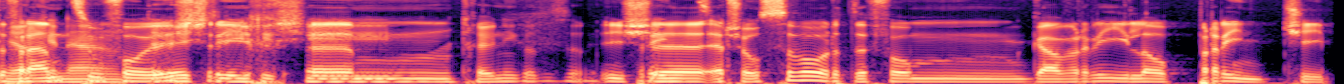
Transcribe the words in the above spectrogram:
der ja, Franzu genau, von der Österreich, ähm, König oder so. ist äh, erschossen worden vom Gavrilo Princip.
